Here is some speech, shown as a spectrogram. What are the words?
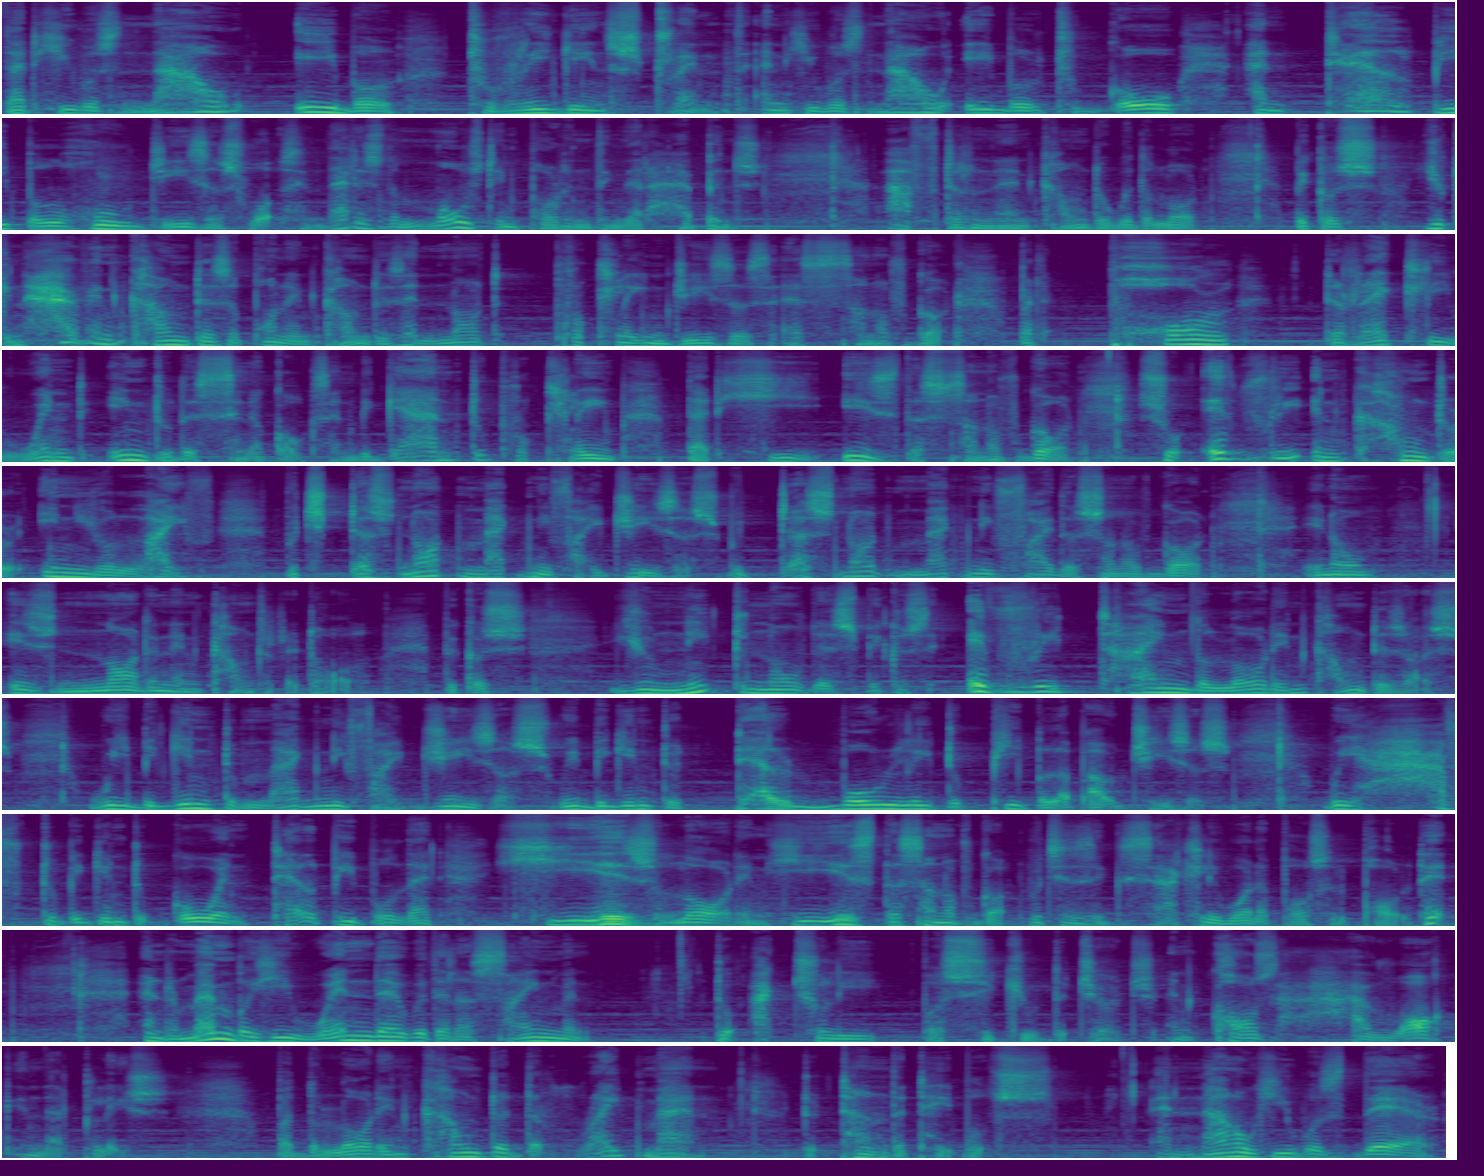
that he was now able to regain strength and he was now able to go and tell people who Jesus was. And that is the most important thing that happens after an encounter with the Lord because you can have encounters upon encounters and not proclaim Jesus as Son of God. But Paul directly went into the synagogues and began to proclaim that he is the Son of God. So, every encounter in your life which does not magnify Jesus, which does not magnify the Son of God, you know, is not an encounter at all because you need to know this because every time the Lord encounters us, we begin to magnify Jesus. We begin to tell boldly to people about Jesus. We have to begin to go and tell people that He is Lord and He is the Son of God, which is exactly what Apostle Paul did. And remember, he went there with an assignment to actually persecute the church and cause havoc in that place. But the Lord encountered the right man to turn the tables. And now he was there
